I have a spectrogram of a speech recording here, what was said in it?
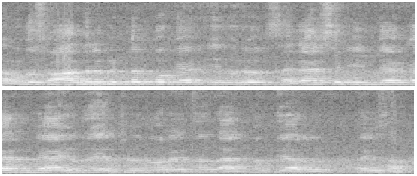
നമുക്ക് സ്വാതന്ത്ര്യം കിട്ടുമ്പോൾ ഒരു ശരാശരി ഇന്ത്യക്കാരന്റെ ആയുർ ദൈർഘ്യം എന്ന് പറയുന്നത് നാൽപ്പത്തി ആറ് വയസ്സാണ്.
